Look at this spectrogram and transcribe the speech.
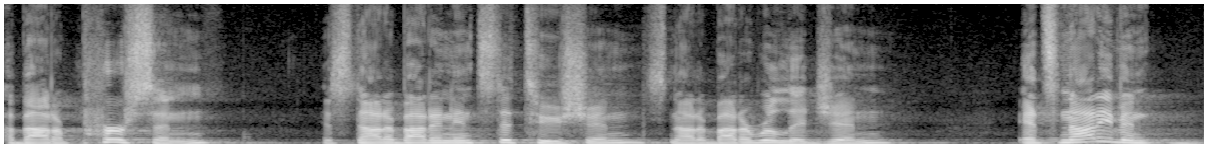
about a person. It's not about an institution. It's not about a religion. It's not even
